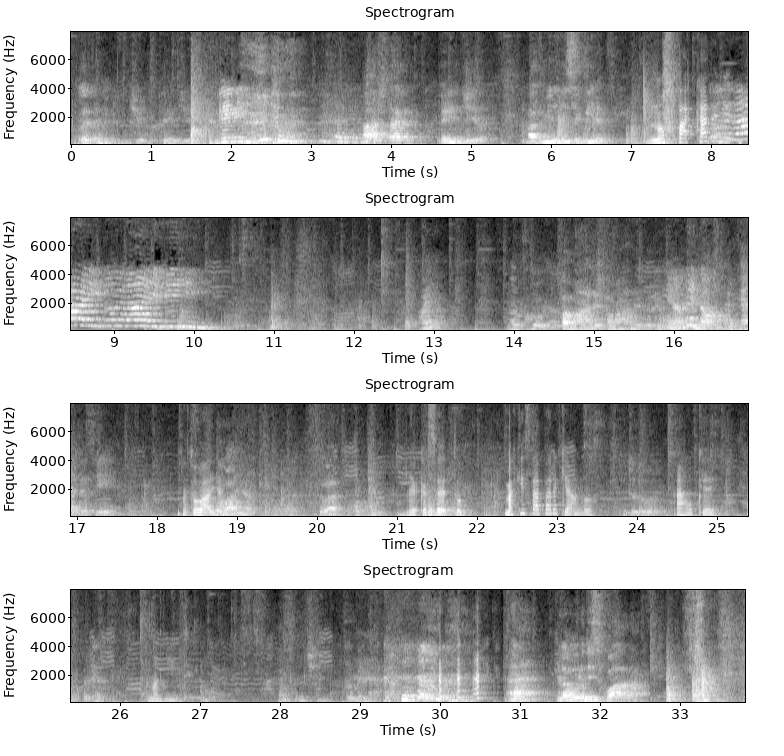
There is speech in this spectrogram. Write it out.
Dove prendi per in giro? Per in giro Poverino. Hashtag per in giro Guarda mi devi seguire Non spaccatemi. Dove vai? Dove vai lì? Aia Ancora. Fa male, fa male perché E a me no, perché a te sì? La tovaglia? Tovaglia? Dov'è? Nel cassetto. Ma chi sta apparecchiando? Tutto dove? Ah, ok. Perché? No, niente. Eh? Che lavoro di squadra?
